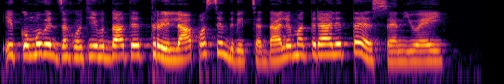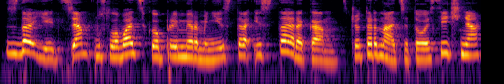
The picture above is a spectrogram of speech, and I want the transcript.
і кому він захотів дати три ляпаси. Дивіться далі в матеріалі TSN.ua. Здається, у словацького прем'єр-міністра істерика 14 січня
